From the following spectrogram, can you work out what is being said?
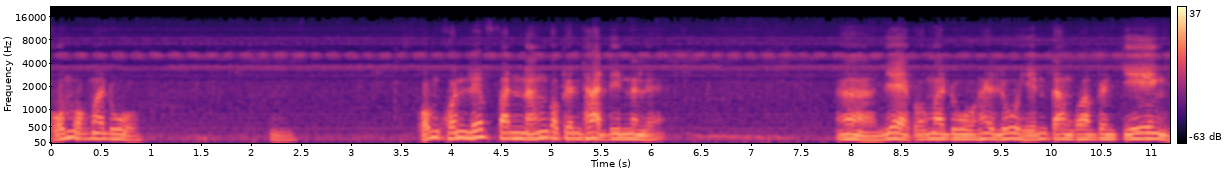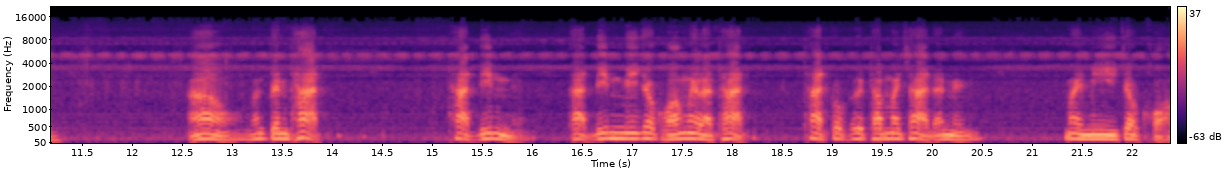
ผมออกมาดู ผมขนเล็บฟันหนังก็เป็นธาตุดินนั่นแหละอ่า แยกออกมาดูให้รู้เห็นตามความเป็นจริง อ้าว มันเป็นธาตุธาตุดินธาตุดินมีเจ้าของไหมล่ะธาตุธาตุก็คือธรรมชาติอันหนึ่ง ไม่มีเจ้าของ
